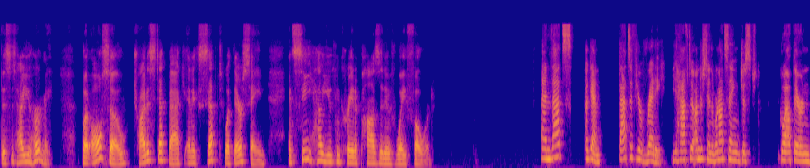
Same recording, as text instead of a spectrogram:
This is how you hurt me. But also try to step back and accept what they're saying and see how you can create a positive way forward. And that's, again, that's if you're ready. You have to understand that we're not saying just go out there and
